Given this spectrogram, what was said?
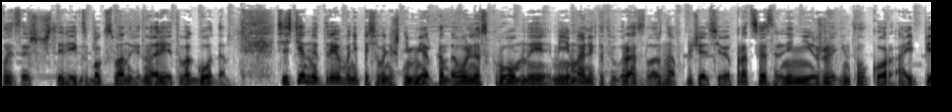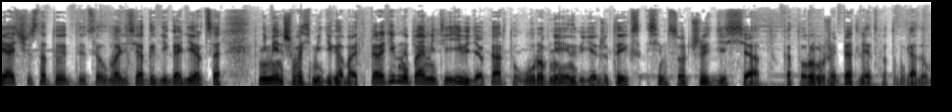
PlayStation 4 и Xbox One в январе этого года. Системные требования по сегодняшним меркам довольно скромные. Минимальная конфигурация должна включать в себя процессор не ниже Intel Core i5 частотой 3,2 ГГц, не меньше 8 ГБ оперативной памяти и видеокарту уровня NVIDIA GTX 760, которая уже 5 лет в этом году.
